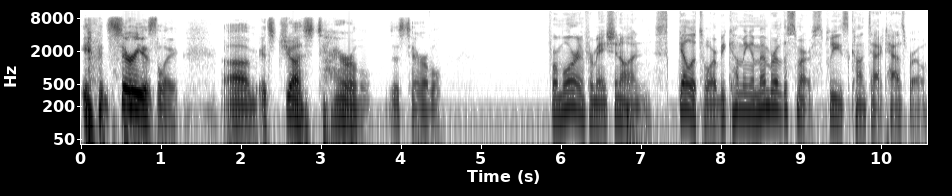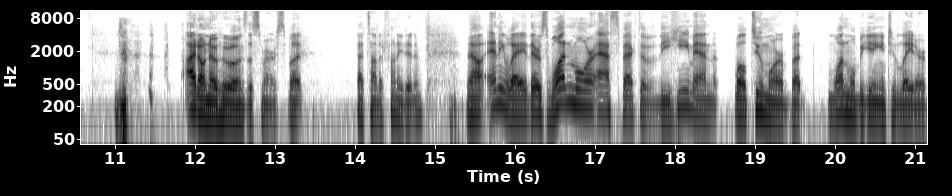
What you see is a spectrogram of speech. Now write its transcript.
Seriously, um, it's just terrible, just terrible. For more information on Skeletor becoming a member of the Smurfs, please contact Hasbro. I don't know who owns the Smurfs, but that sounded funny, didn't it? Now, anyway, there's one more aspect of the He Man, well, two more, but one we'll be getting into later.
